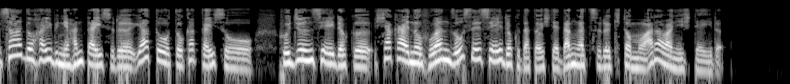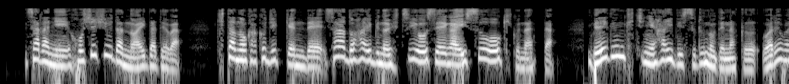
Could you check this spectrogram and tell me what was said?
サード配備に反対する野党と各階層を不純勢力、社会の不安増生勢力だとして弾圧する気ともあらわにしている。さらに保守集団の間では、北の核実験でサード配備の必要性が一層大きくなった。米軍基地に配備するのでなく、我々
